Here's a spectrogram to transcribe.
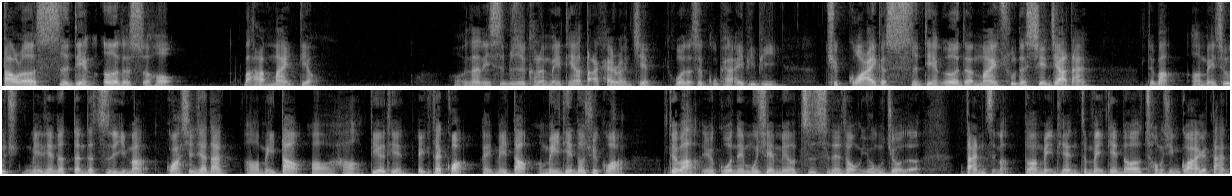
到了四点二的时候把它卖掉，哦，那你是不是可能每天要打开软件或者是股票 APP 去挂一个四点二的卖出的限价单，对吧？啊，每出每天都等着止盈嘛，挂限价单啊，没到啊，好，第二天哎再挂，哎没到，每天都去挂。对吧？因为国内目前没有支持那种永久的单子嘛，都要每天就每天都要重新挂一个单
